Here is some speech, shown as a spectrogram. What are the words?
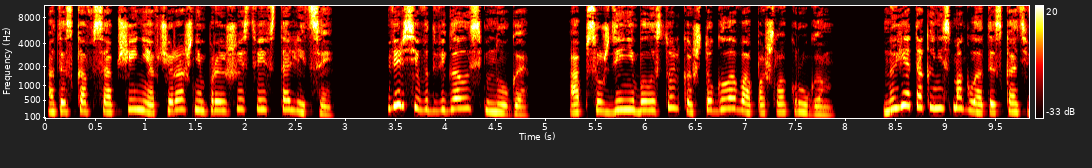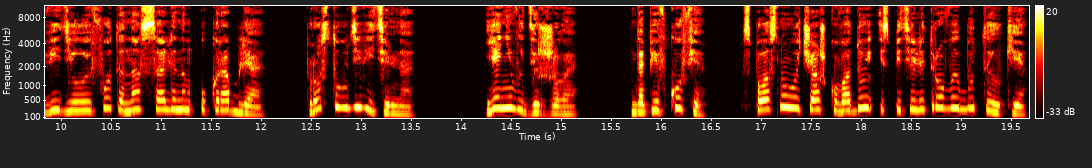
отыскав сообщение о вчерашнем происшествии в столице. Версий выдвигалось много, а обсуждений было столько, что голова пошла кругом. Но я так и не смогла отыскать видео и фото нас с Алином у корабля. Просто удивительно. Я не выдержала. Допив кофе, сполоснула чашку водой из пятилитровой бутылки,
